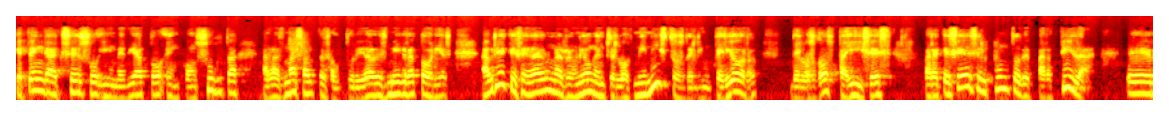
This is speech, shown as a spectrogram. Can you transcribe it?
que tenga acceso inmediato en consulta a las más altas autoridades migratorias, habría que generar una reunión entre los ministros del Interior de los dos países para que sea ese el punto de partida eh,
